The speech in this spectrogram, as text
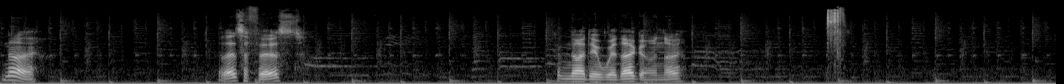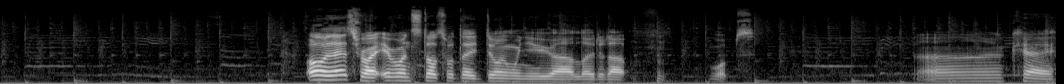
No. Well, that's a first. I have no idea where they're going though. Oh, that's right. Everyone stops what they're doing when you uh, load it up. Whoops. Okay.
